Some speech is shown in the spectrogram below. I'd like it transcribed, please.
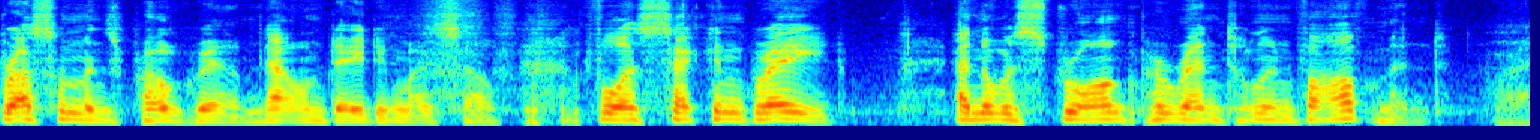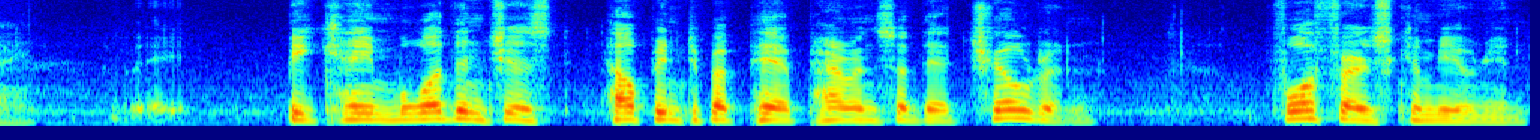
Brusselmans program, now I'm dating myself, for second grade. And there was strong parental involvement. Right. It became more than just helping to prepare parents of their children for First Communion,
